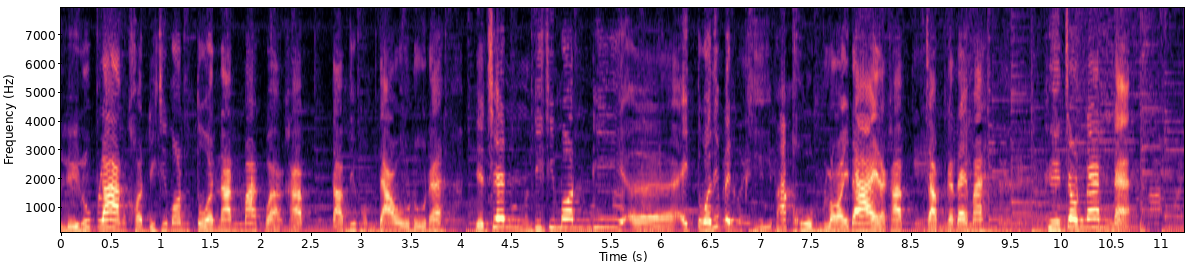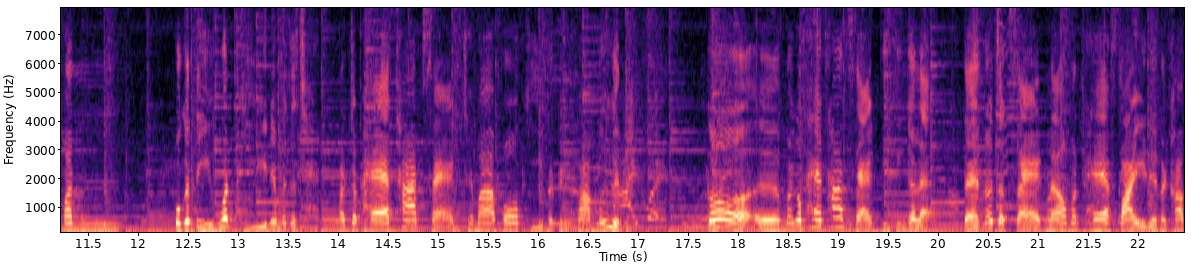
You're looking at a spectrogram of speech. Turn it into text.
หรือรูปร่างของดิจิมอนตัวนั้นมากกว่าครับ ตามที่ผมเดาดูนะอย่างเช่นดิจิมอนที่เอ่อไอตัวที่เป็นผีผ้าคลุมลอยได้นะครับจำกันได้ไหมคือเจ้านั่นน่ะมันปกติหวดผีเนี่ยมันจะมันจะแพ้ธาตุแสงใช่ไหมเพราะว่าผีมันเป็นความมืด ก็เออมันก็แพ้ธาตุแสงจริงๆกันแหละ แต่นอกจากแสงแล้วมันแพ้ไฟด้วยนะครับ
